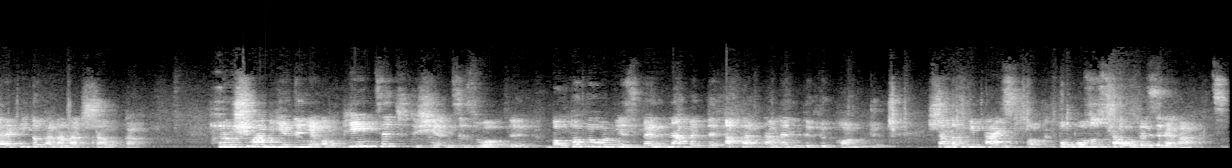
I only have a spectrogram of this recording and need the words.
e, i do pana marszałka. Prosiłam jedynie o 500 tysięcy złotych, bo to było niezbędne, aby te apartamenty wykończyć. Szanowni Państwo, to pozostało bez reakcji.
